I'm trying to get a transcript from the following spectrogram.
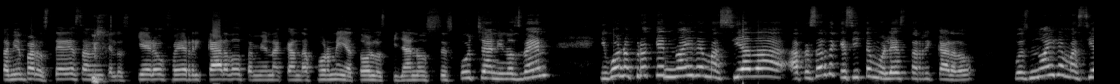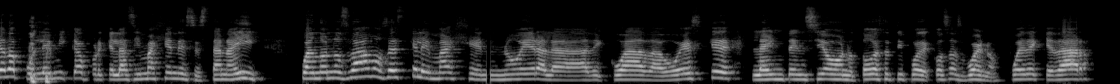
También para ustedes, saben que los quiero. Fe, Ricardo, también acá anda Forni y a todos los que ya nos escuchan y nos ven. Y bueno, creo que no hay demasiada, a pesar de que sí te molesta, Ricardo, pues no hay demasiada polémica porque las imágenes están ahí. Cuando nos vamos, es que la imagen no era la adecuada o es que la intención o todo este tipo de cosas, bueno, puede quedar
